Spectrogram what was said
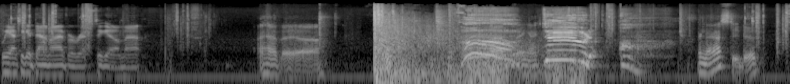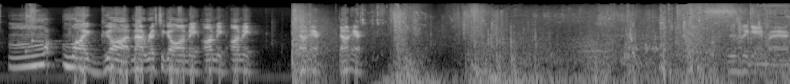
We have to get down. I have a rift to go, Matt. I have a. uh... Dude! Oh You're nasty, dude. Mm, my god. Matt, rift to go on me, on me, on me. Down here, down here. This is the game right here.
